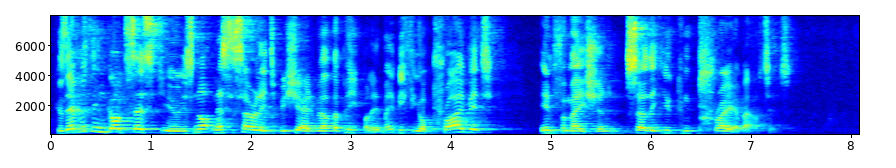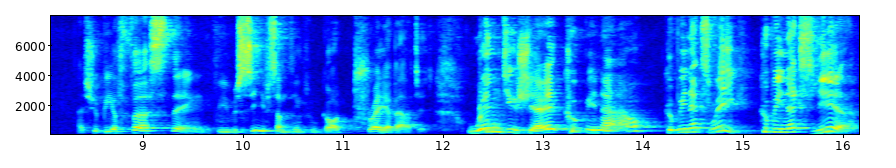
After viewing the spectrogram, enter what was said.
Because everything God says to you is not necessarily to be shared with other people. It may be for your private information so that you can pray about it. That should be your first thing. If you receive something from God, pray about it. When do you share it? Could be now, could be next week, could be next year.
